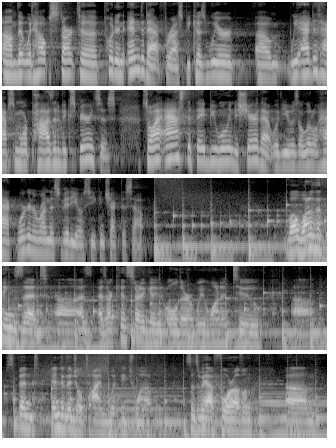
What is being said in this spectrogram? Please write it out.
um, that would help start to put an end to that for us because we're, um, we had to have some more positive experiences. So I asked if they'd be willing to share that with you as a little hack. We're going to run this video so you can check this out. Well, one of the things that, uh, as, as our kids started getting older, we wanted to um, spend individual time with each one of them. Since we have four of them, um,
